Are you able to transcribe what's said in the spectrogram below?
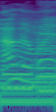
another one.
